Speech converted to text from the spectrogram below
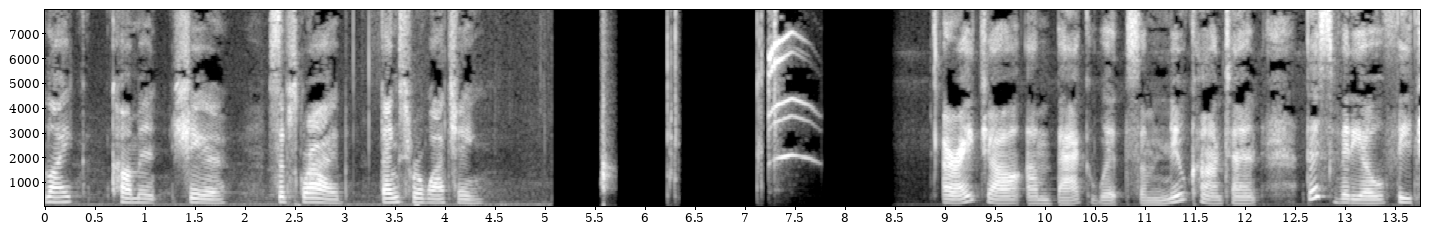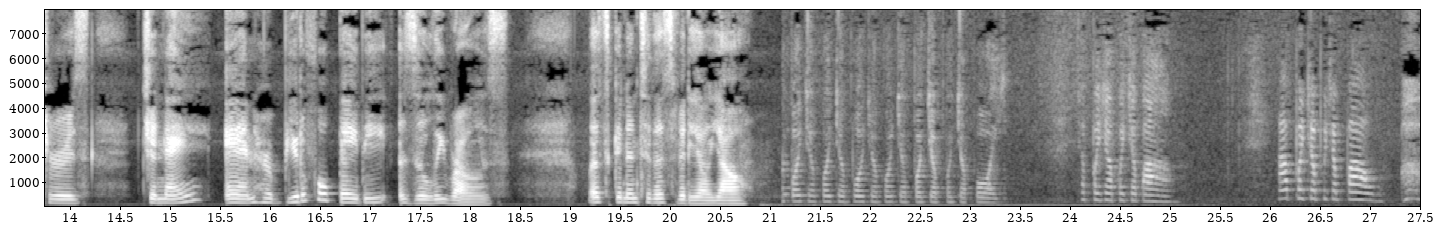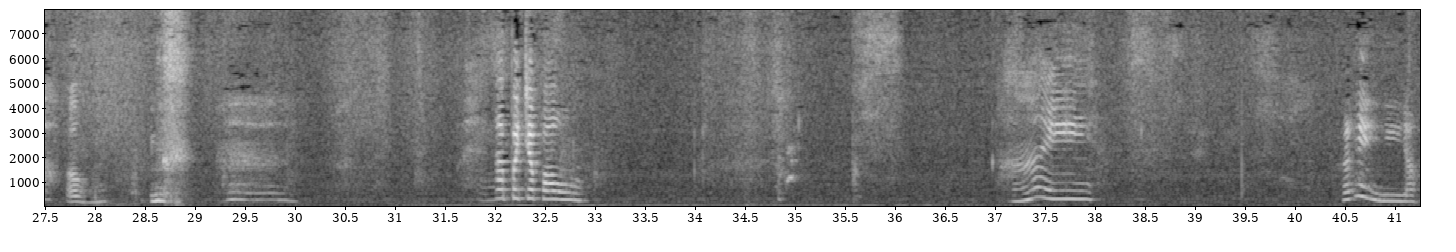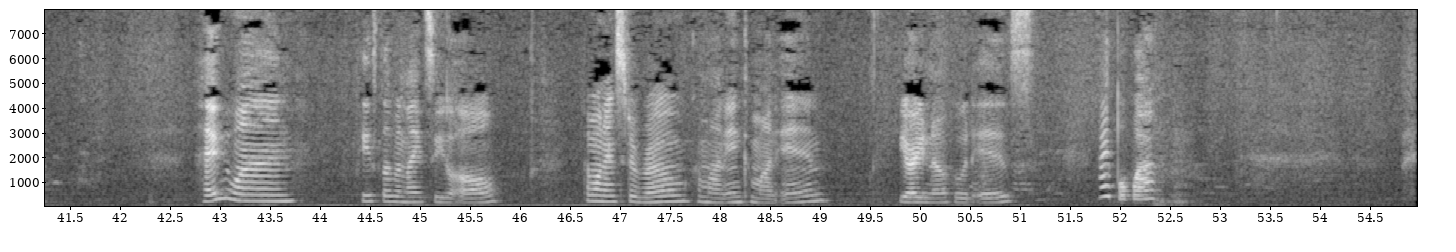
like, comment, share, subscribe. Thanks for watching. All right, y'all, I'm back with some new content. This video features Janae and her beautiful baby, Azuli Rose. Let's get into this video, y'all. Boy, boy, boy, boy, boy, boy, boy, boy, boy. Yappa, yappa, yappa. Yappa, yappa, yappa. Oh. Yappa, yappa. Hi. Hey. Hey, everyone. Peace, love, and light to you all. Come on into the room. Come on in, come on in. You already know who it is. Hi, Papa.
